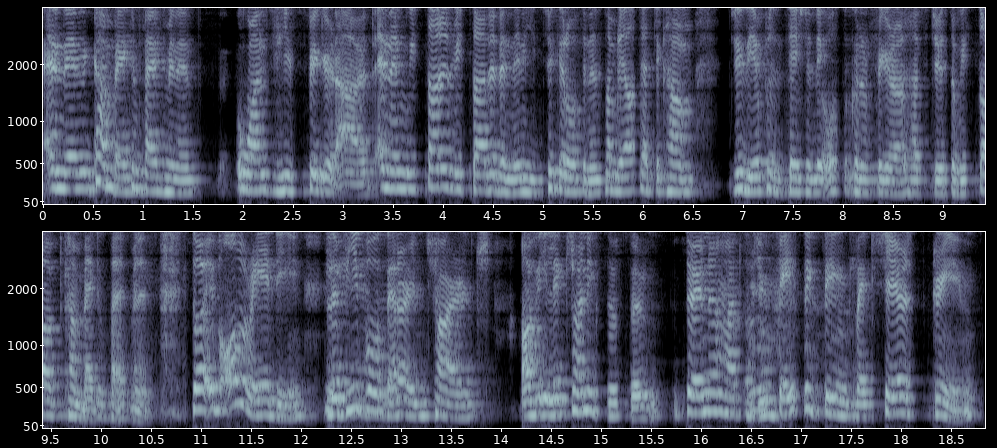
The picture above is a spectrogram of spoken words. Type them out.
and then come back in five minutes once he's figured out. And then we started, we started, and then he took it off, and then somebody else had to come do their presentation. They also couldn't figure out how to do it. So we stopped, come back in five minutes. So if already the people that are in charge of electronic systems don't know how to do basic things like share a screen,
